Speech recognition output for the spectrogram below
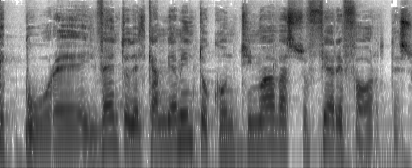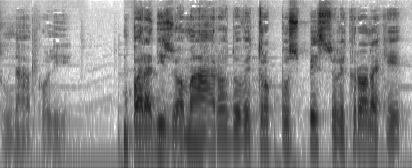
Eppure il vento del cambiamento continuava a soffiare forte su Napoli. Un paradiso amaro dove troppo spesso le cronache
